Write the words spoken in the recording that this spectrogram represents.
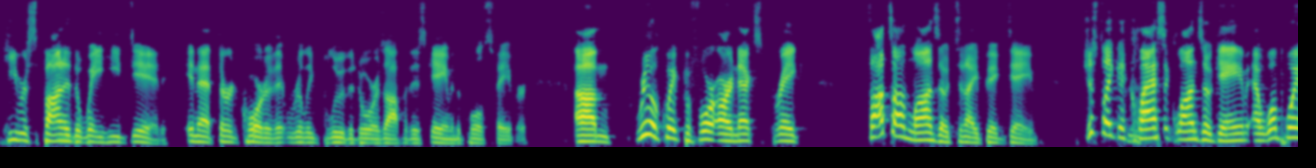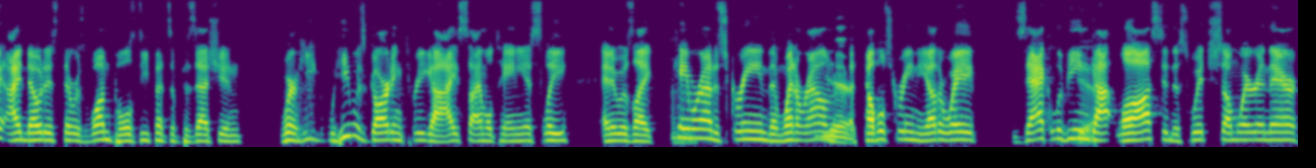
he responded the way he did in that third quarter that really blew the doors off of this game in the Bulls' favor. Um, real quick before our next break, thoughts on Lonzo tonight, Big Dave? Just like a Hmm. classic Lonzo game. At one point, I noticed there was one Bulls defensive possession where he he was guarding three guys simultaneously, and it was like came Mhm. around a screen, then went around Yeah. a double screen the other way. Zach LaVine Yeah. got lost in the switch somewhere in there,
